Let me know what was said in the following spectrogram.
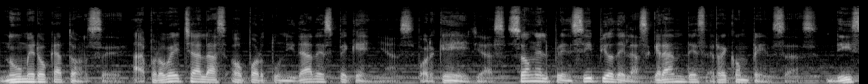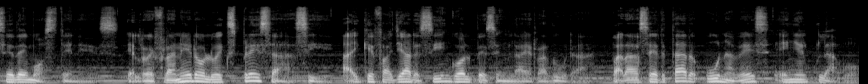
Número 14. Aprovecha las oportunidades pequeñas, porque ellas son el principio de las grandes recompensas, dice Demóstenes. El refranero lo expresa así, hay que fallar 100 golpes en la herradura para acertar una vez en el clavo.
